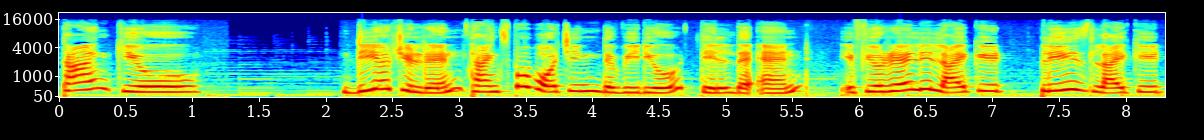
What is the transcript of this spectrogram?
Thank you. Dear children thanks for watching the video till the end if you really like it please like it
